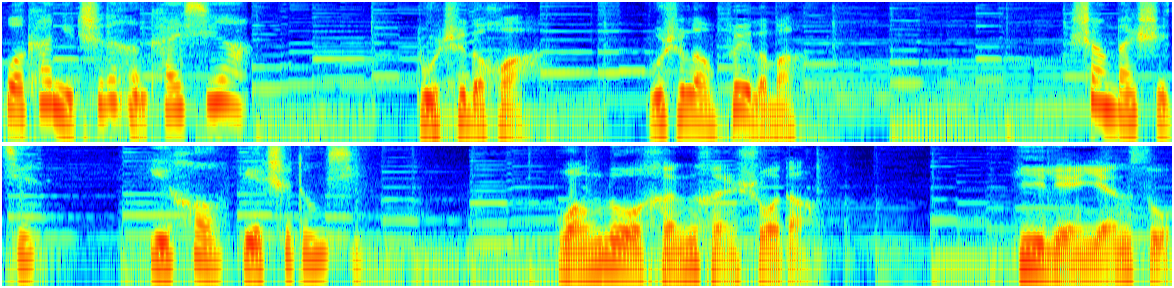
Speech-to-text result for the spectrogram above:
我看你吃的很开心啊。不吃的话，不是浪费了吗？上班时间，以后别吃东西。王洛狠狠说道，一脸严肃，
